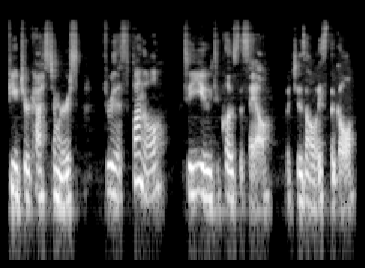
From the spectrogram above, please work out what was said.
future customers through this funnel to you to close the sale which is always the goal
